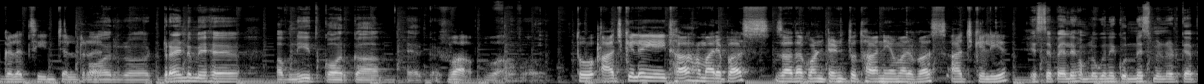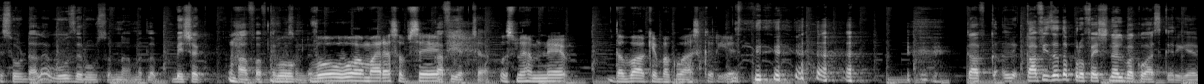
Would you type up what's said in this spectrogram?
गलत सीन चल रहा है। और ट्रेंड में है अवनीत कौर का हेयर कट वाह वाह वाह। तो आज के लिए यही था हमारे पास। ज़्यादा कंटेंट तो था नहीं हमारे पास आज के लिए। इससे पहले हम लोगों ने एक उन्नीस मिनट का एपिसोड डाला वो ज़रूर सुनना मतलब बेशक हाफ़ हाफ़ वो सुन वो वो हमारा सबसे काफ़ी अच्छा। उसमें हमने दबा के बकवास करी है। काफ, काफ़ी ज़्यादा प्रोफेशनल बकवास करी है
